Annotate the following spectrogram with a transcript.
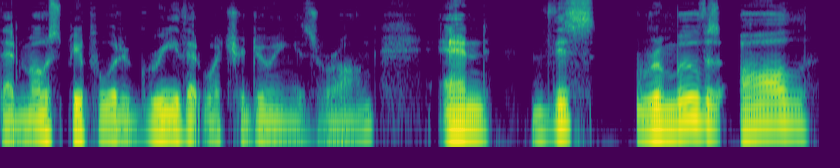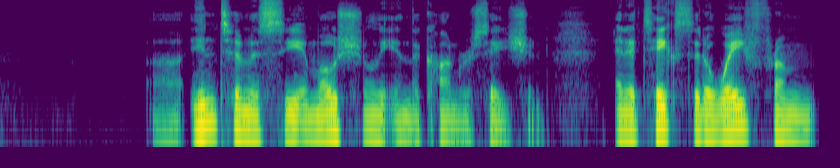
that most people would agree that what you're doing is wrong. And this removes all uh, intimacy emotionally in the conversation. And it takes it away from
